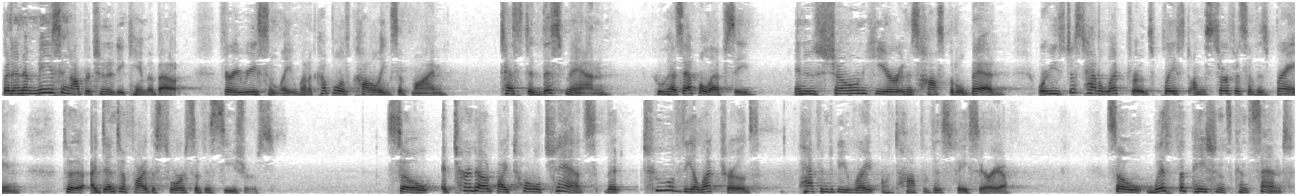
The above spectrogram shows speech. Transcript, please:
But an amazing opportunity came about very recently when a couple of colleagues of mine tested this man who has epilepsy and who's shown here in his hospital bed where he's just had electrodes placed on the surface of his brain to identify the source of his seizures. So it turned out by total chance that two of the electrodes happened to be right on top of his face area. So, with the patient's consent,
